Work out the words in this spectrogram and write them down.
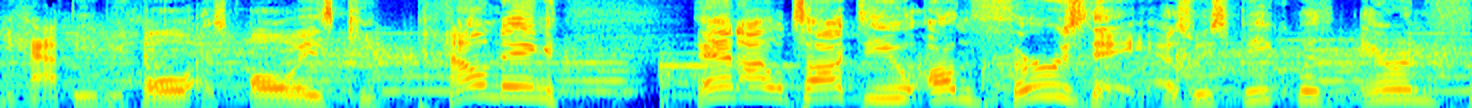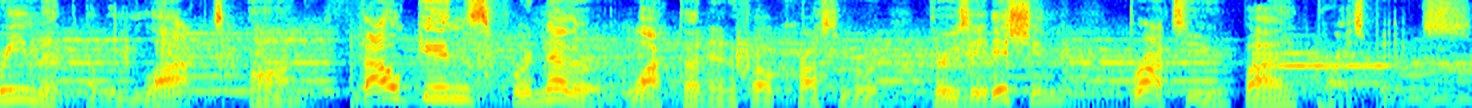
be happy, be whole. As always, keep pounding. And I will talk to you on Thursday as we speak with Aaron Freeman of Locked On Falcons for another Locked On NFL crossover Thursday edition brought to you by PrizePicks.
